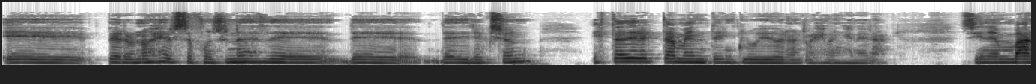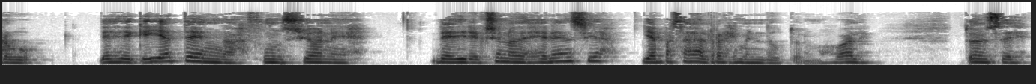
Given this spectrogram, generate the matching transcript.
eh, pero no ejerce funciones de, dirección, está directamente incluido en el régimen general. Sin embargo, desde que ya tengas funciones de dirección o de gerencia, ya pasas al régimen de autónomos, ¿vale? Entonces,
